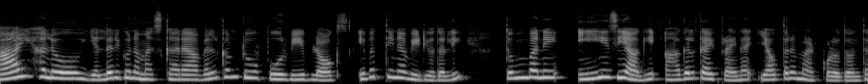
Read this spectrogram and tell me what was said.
ಹಾಯ್, ಹಲೋ, ಎಲ್ಲರಿಗೂ ನಮಸ್ಕಾರ. ವೆಲ್ಕಮ್ ಟು ಪೂರ್ವಿ ಬ್ಲಾಗ್ಸ್ ಇವತ್ತಿನ ವಿಡಿಯೋದಲ್ಲಿ ತುಂಬಾ ಈಸಿಯಾಗಿ ಹಾಗಲಕಾಯಿ ಫ್ರೈನ ಯಾವ ಥರ ಮಾಡ್ಕೊಳ್ಳೋದು ಅಂತ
